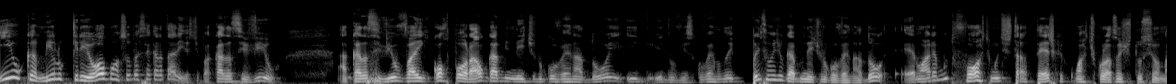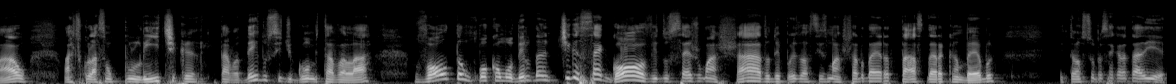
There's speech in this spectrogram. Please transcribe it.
E o Camilo criou algumas supersecretarias, tipo a Casa Civil a Casa Civil vai incorporar o gabinete do governador e, e do vice-governador, e principalmente o gabinete do governador, era uma área muito forte, muito estratégica, com articulação institucional, articulação política, tava, desde o Cid Gomes estava lá, volta um pouco ao modelo da antiga Segov, do Sérgio Machado, depois do Assis Machado, da era Tasso, da era Cambeba. Então a supersecretaria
